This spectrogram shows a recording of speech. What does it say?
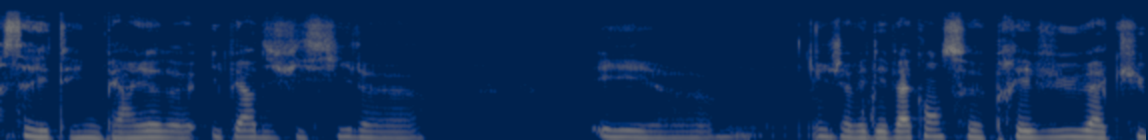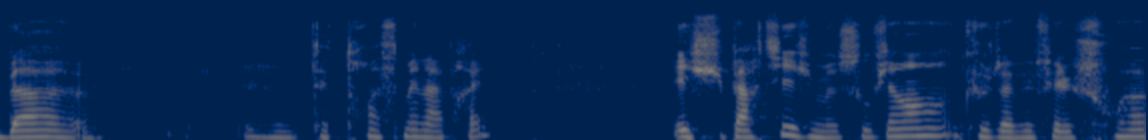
ça a été une période hyper difficile. Euh, et, j'avais des vacances prévues à Cuba, peut-être trois semaines après. Et je suis partie et je me souviens que j'avais fait le choix.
